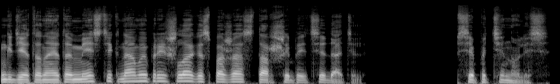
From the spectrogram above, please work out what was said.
«Где-то на этом месте к нам и пришла госпожа старший председатель». Все подтянулись.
